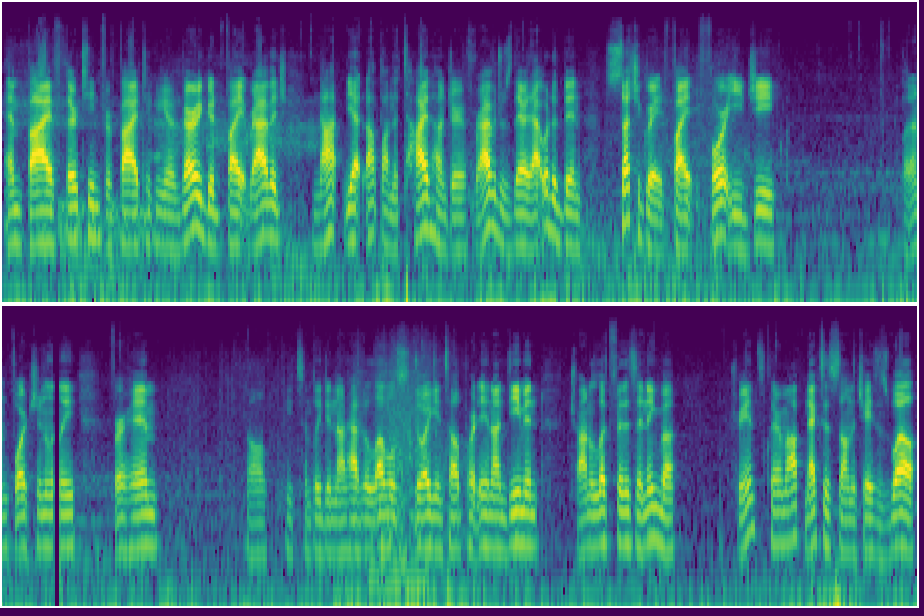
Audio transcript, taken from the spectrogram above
M5, 13 for 5, taking a very good fight. Ravage not yet up on the Tidehunter. If Ravage was there, that would have been such a great fight for EG. But unfortunately for him, well, he simply did not have the levels. Doi can teleport in on Demon, trying to look for this Enigma. Treants, clear him off. Nexus is on the chase as well.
